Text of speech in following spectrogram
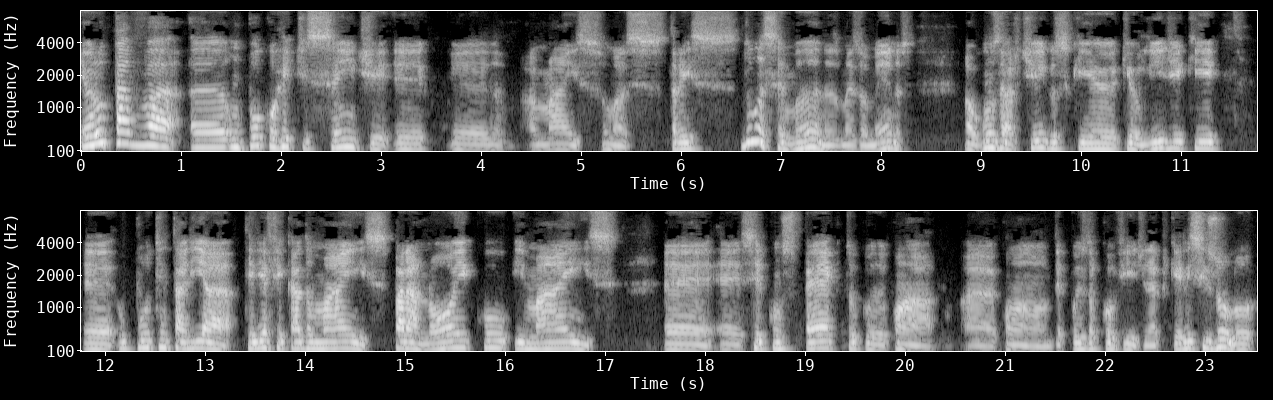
eu estava uh, um pouco reticente é, é, há mais umas três, duas semanas mais ou menos, alguns artigos que, que eu li de que é, o Putin taria, teria ficado mais paranoico e mais é, é, circunspecto com a, a, com a, depois da Covid, né? Porque ele se isolou.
